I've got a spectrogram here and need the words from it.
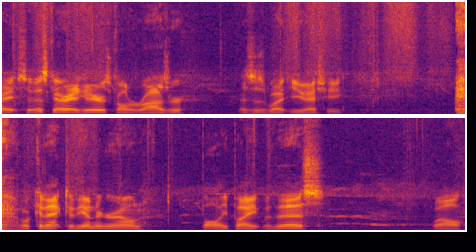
All right, so this guy right here is called a riser. This is what you actually will connect to the underground poly pipe with this. Well,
